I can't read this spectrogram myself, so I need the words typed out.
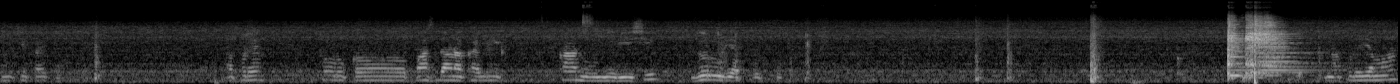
નીચે પાકી આપણે થોડુંક પાંચ દાણા ખાલી ખાંડ ઉમેરીએ છીએ. જરૂરિયાત પૂરતું. આપણે એમાં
